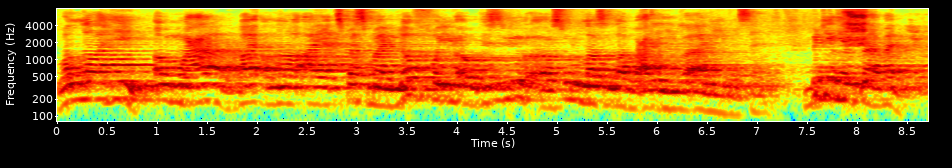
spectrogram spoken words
Wallahi, O Mu'adh, by Allah, I express my love for you. Oh, this is Rasulullah sallallahu alayhi wa alihi wa sallam bidding him farewell.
